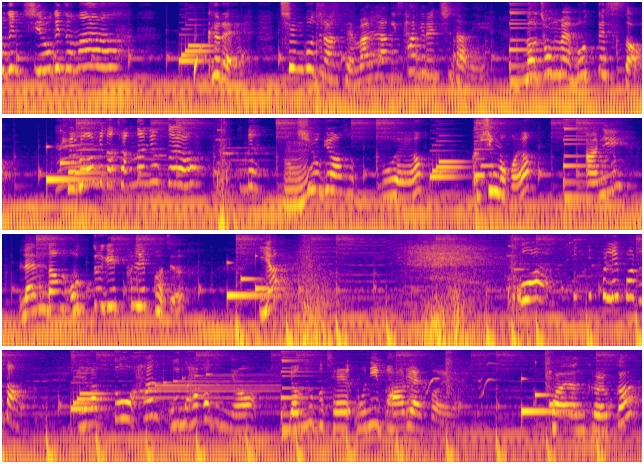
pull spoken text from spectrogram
여긴 지옥이잖아. 그래, 친구들한테 말랑이 사기를 치다니. 너 정말 못됐어. 죄송합니다, 장난이었어요. 근데 지옥에 와서 뭐해요? 급식 먹어요? 아니, 랜덤 오뚜기 플리퍼즈. 야, 우와, 키티 플리퍼즈다. 제가 또 한 운 하거든요. 여기서도 제 운이 발휘할 거예요. 과연 그럴까?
